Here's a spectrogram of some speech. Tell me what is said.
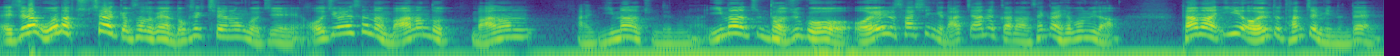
ASRock 워낙 추천할 게 없어서 그냥 녹색 칠해놓은 거지. 어지간해서는 만원도 만원 아니 2만원 좀 되구나. 2만원 좀 더 주고 어엘을 사시는 게 낫지 않을까라는 생각을 해봅니다. 다만 이 어엘도 단점이 있는데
